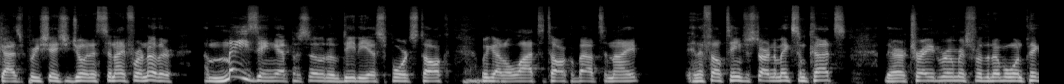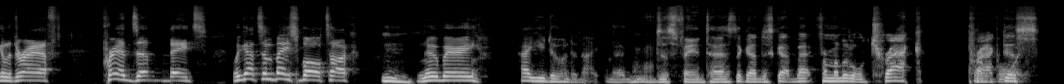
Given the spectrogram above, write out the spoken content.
Guys, appreciate you joining us tonight for another amazing episode of DDS Sports Talk. We got a lot to talk about tonight. NFL teams are starting to make some cuts. There are trade rumors for the number one pick in the draft. Preds updates. We got some baseball talk. Mm, Newberry, how you doing tonight? just fantastic. I just got back from a little track practice.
